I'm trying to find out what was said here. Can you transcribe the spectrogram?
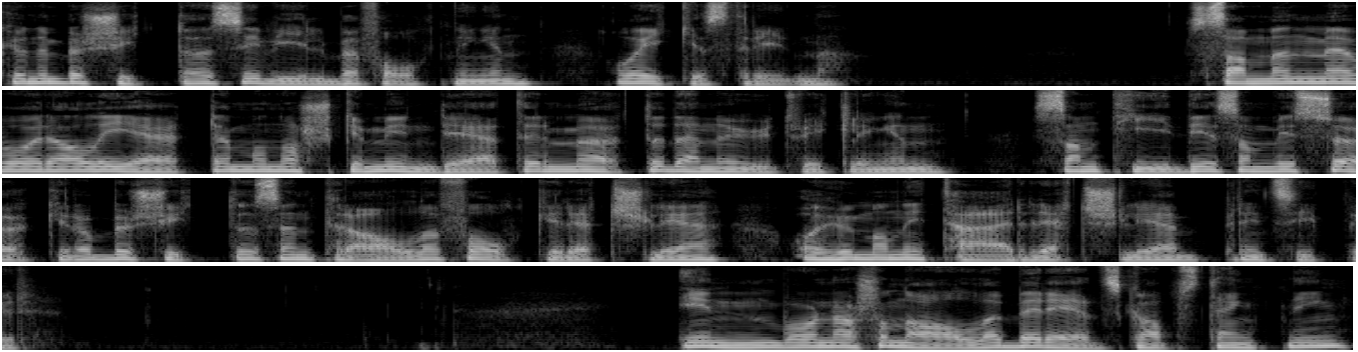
kunne beskytte sivilbefolkningen og ikke-stridende. Sammen med våre allierte må norske myndigheter møte denne utviklingen samtidig som vi søker å beskytte sentrale folkerettslige og humanitærrettslige prinsipper. Innen vår nasjonale beredskapstenkning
